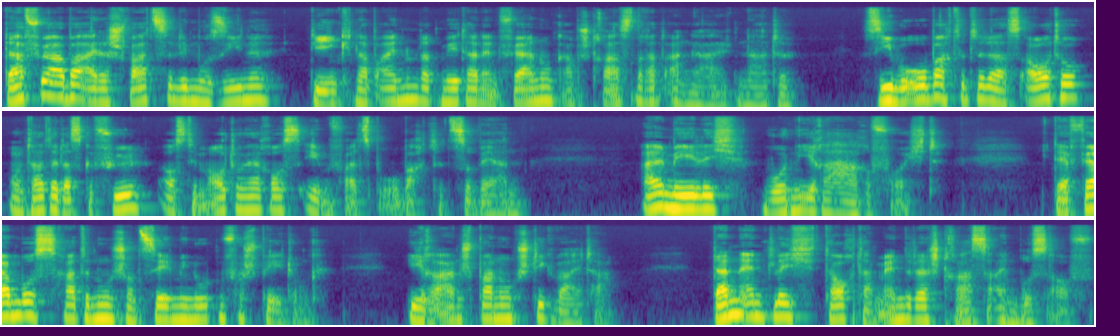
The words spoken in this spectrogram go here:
Dafür aber eine schwarze Limousine, die in knapp 100 Metern Entfernung am Straßenrand angehalten hatte. Sie beobachtete das Auto und hatte das Gefühl, aus dem Auto heraus ebenfalls beobachtet zu werden. Allmählich wurden ihre Haare feucht. Der Fernbus hatte nun schon zehn Minuten Verspätung. Ihre Anspannung stieg weiter. Dann endlich tauchte am Ende der Straße ein Bus auf.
